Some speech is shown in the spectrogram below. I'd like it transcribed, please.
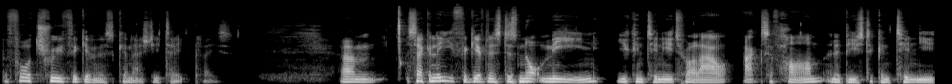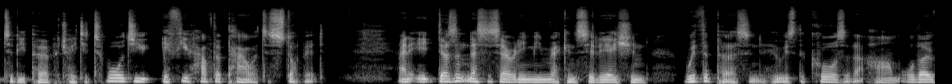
before true forgiveness can actually take place. Um, secondly, forgiveness does not mean you continue to allow acts of harm and abuse to continue to be perpetrated towards you if you have the power to stop it. And it doesn't necessarily mean reconciliation with the person who is the cause of that harm, although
